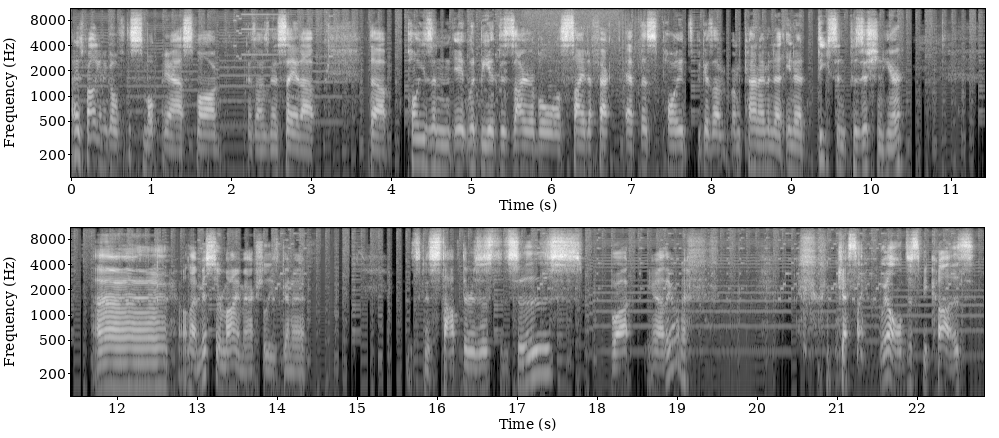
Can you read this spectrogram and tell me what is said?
I was probably going to go for the smoke. Yeah, smog. Because I was going to say that the poison, it would be a desirable side effect at this point. Because I'm, I'm kind of in a, in a decent position here. Uh, well, that Mr. Mime actually is gonna... It's gonna stop the resistances, but, yeah, they wanna... Guess I will, just because.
